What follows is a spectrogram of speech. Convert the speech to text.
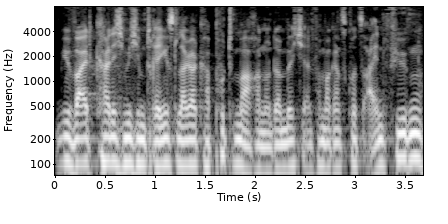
wie weit kann ich mich im Trainingslager kaputt machen? Und da möchte ich einfach mal ganz kurz einfügen.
